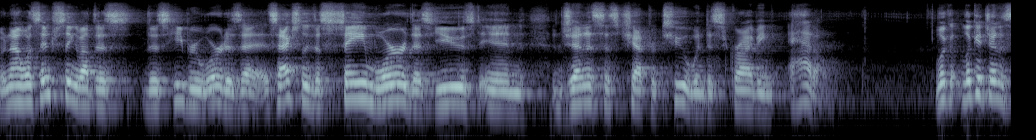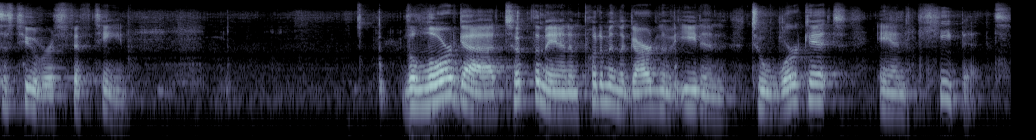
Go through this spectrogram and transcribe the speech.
Now, what's interesting about this, this Hebrew word is that it's actually the same word that's used in Genesis chapter 2 when describing Adam. Look, look at Genesis 2, verse 15. The Lord God took the man and put him in the Garden of Eden to work it and keep it.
